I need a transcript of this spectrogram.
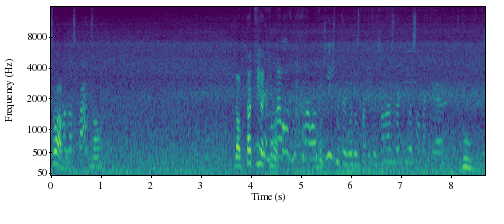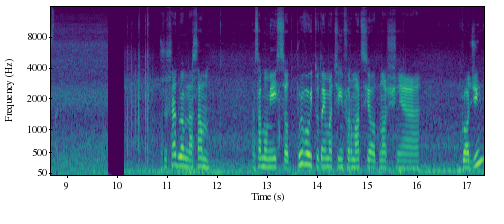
Słaby. Wodospad? No. Dob, taki Nie jaki wiem, bo ma. mało, mało widzieliśmy tej wodospady, więc one z reguły są takie wysokie. Przyszedłem na sam na samo miejsce odpływu i tutaj macie informacje odnośnie godzin.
